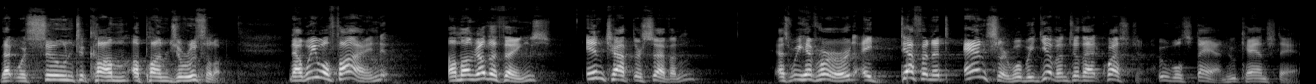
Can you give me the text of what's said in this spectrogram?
that was soon to come upon Jerusalem? Now, we will find, among other things, in chapter 7, as we have heard, a definite answer will be given to that question who will stand, who can stand.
